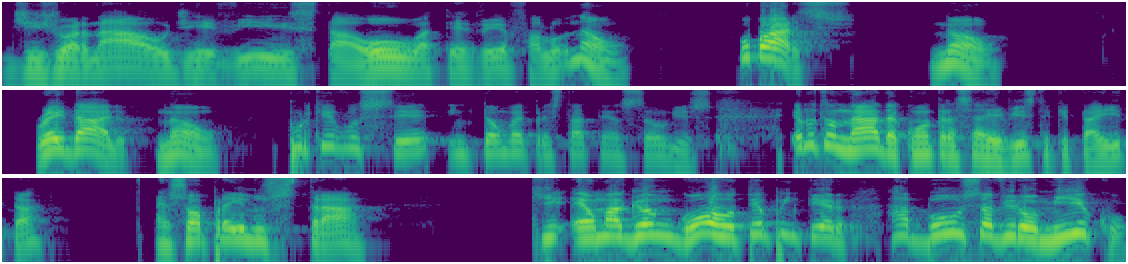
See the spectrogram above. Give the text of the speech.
de jornal, de revista ou a TV falou? Não. O Barsi? Não. Ray Dalio? Não. Por que você então vai prestar atenção nisso? Eu não tenho nada contra essa revista que está aí, tá? É só para ilustrar que é uma gangorra o tempo inteiro. A bolsa virou mico.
